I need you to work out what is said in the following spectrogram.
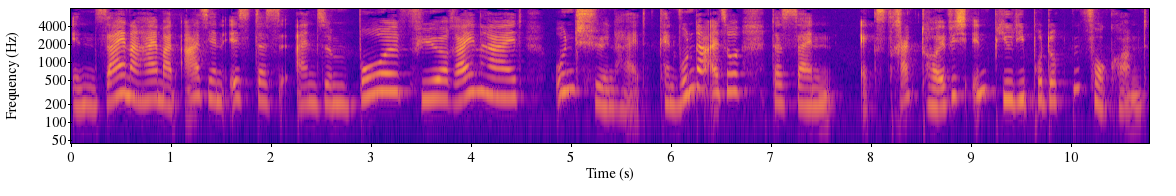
In seiner Heimat Asien ist das ein Symbol für Reinheit und Schönheit. Kein Wunder also, dass sein Extrakt häufig in Beauty-Produkten vorkommt.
